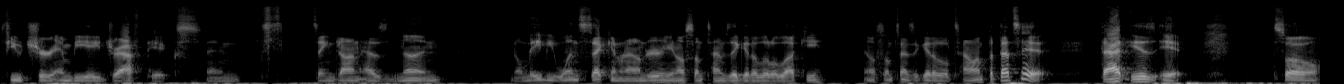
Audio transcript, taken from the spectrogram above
future nba draft picks and st john has none you know maybe one second rounder you know sometimes they get a little lucky you know, sometimes they get a little talent, but that's it. That is it. So,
